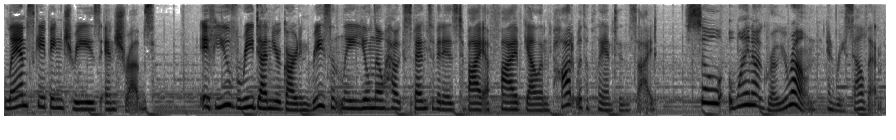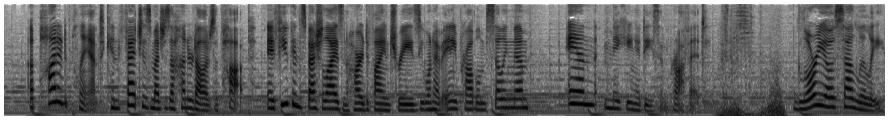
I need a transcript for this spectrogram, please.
Landscaping trees and shrubs. If you've redone your garden recently, you'll know how expensive it is to buy a 5 gallon pot with a plant inside. So, why not grow your own and resell them? A potted plant can fetch as much as $100 a pop. If you can specialize in hard to find trees, you won't have any problem selling them and making a decent profit. Gloriosa lily.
